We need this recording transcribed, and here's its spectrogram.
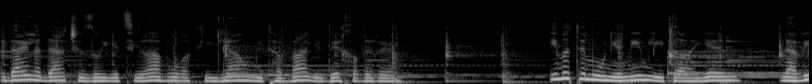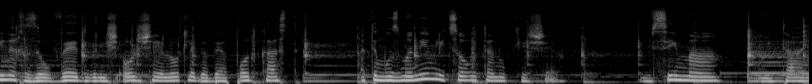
כדאי לדעת שזוהי יצירה עבור הקהילה ומתהווה על ידי חבריה. אם אתם מעוניינים להתראיין, להבין איך זה עובד ולשאול שאלות לגבי הפודקאסט, אתם מוזמנים ליצור איתנו קשר. עם סימה או איתי.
